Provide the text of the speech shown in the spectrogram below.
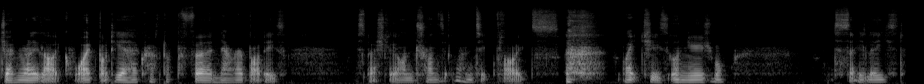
generally like wide body aircraft. I prefer narrow bodies, especially on transatlantic flights, which is unusual to say least.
